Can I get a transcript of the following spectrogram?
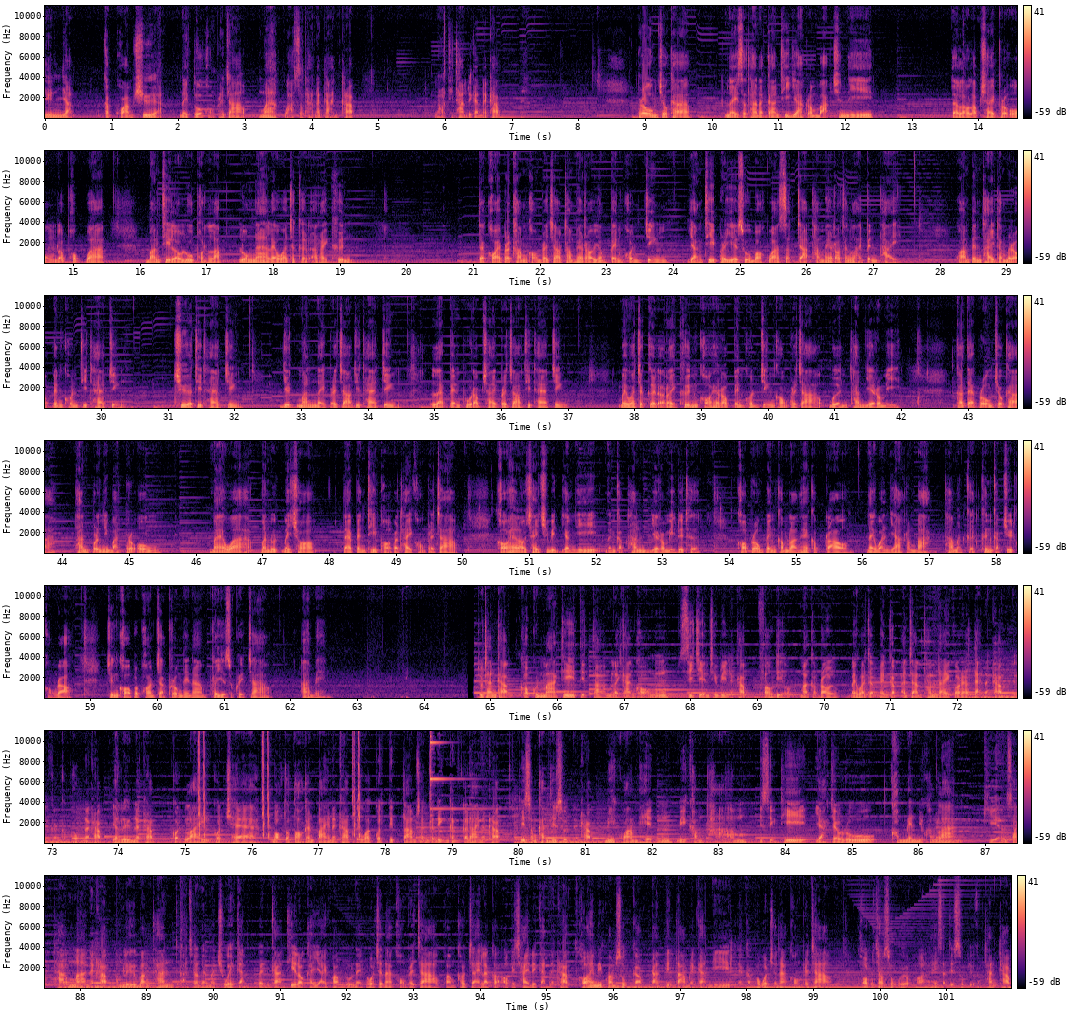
ยืนหยัดกับความเชื่อในตัวของพระเจ้ามากกว่าสถานการณ์ครับ เราอธิษฐานด้วยกันนะครับ พระองค์เจ้าค่ะในสถานการณ์ที่ยากลำบากเช่นนี้ และเรารับใช้พระองค์เราพบว่าบางทีเรารู้ผลลัพธ์ล่วงหน้าแล้วว่าจะเกิดอะไรขึ้น แต่ขอให้พระคำของพระเจ้าทำให้เรายังเป็นคนจริง อย่างที่พระเยซูบอกว่าสัจจะทำให้เราทั้งหลายเป็นไทย ความเป็นไทยทำให้เราเป็นคนที่แท้จริง เชื่อที่แท้จริง ยึดมั่นในพระเจ้าที่แท้จริง และเป็นผู้รับใช้พระเจ้าที่แท้จริง ไม่ว่าจะเกิดอะไรขึ้นขอให้เราเป็นคนจริงของพระเจ้าเหมือนท่านเยเรมีข้าแต่พระองค์เจ้าข้าท่านปรนนิบัติพระองค์ แม้ว่ามนุษย์ไม่ชอบ แต่เป็นที่พอพระทัยของพระเจ้า ขอให้เราใช้ชีวิตอย่างนี้เหมือนกับท่านเยเรมีด้วยเถิด ขอพระองค์เป็นกำลังให้กับเราในวันยากลำบาก ถ้ามันเกิดขึ้นกับชีวิตของเรา จึงขอประพรจากพระองค์ในนามพระเยซูคริสต์เจ้า อาเมน ทุกท่านครับ ขอบคุณมากที่ติดตามรายการของ CGN TV นะครับ เฝ้าเดี่ยวมากับเราไม่ว่าจะเป็นกับอาจารย์ท่านใดก็แล้วแต่นะครับ หรือกับผมนะครับ อย่าลืมนะครับ กดไลค์กดแชร์ บอกต่อๆกันไปนะครับ หรือว่ากดติดตามสันกระดิ่งกันก็ได้นะครับ ที่สำคัญที่สุดนะครับ มีความเห็นมีคำถามมีสิ่งที่อยากจะรู้คอมเมนต์อยู่ข้างล่าง ขียนซักถามมานะครับหรือบางท่านอาจจะได้มาช่วยกัน เป็นการที่เราขยายความรู้ในพระวจนะของพระเจ้า ความเข้าใจแล้วก็เอาไปใช้ด้วยกันนะครับ ขอให้มีความสุขกับการติดตามรายการนี้ และกับพระวจนะของพระเจ้า ขอพระเจ้าทรงอวยพรให้สันติสุขอยู่กับท่านครับ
